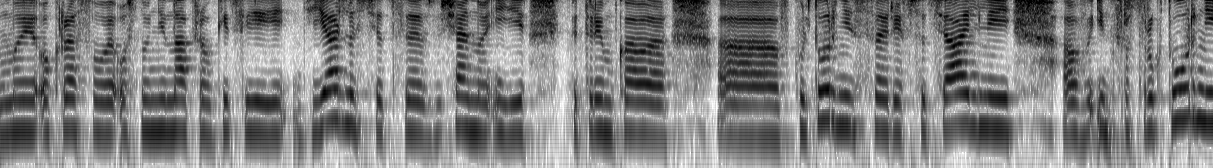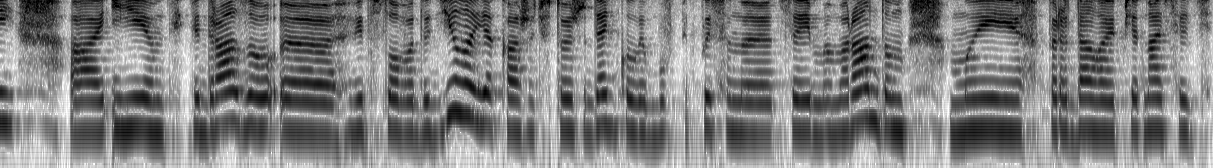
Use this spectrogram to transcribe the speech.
Ми окреслили основні напрямки цієї діяльності. Це звичайно і підтримка в культурній сфері, в соціальній, в інфраструктурній. І відразу е, від слова до діла, як кажуть, в той же день, коли був підписаний цей меморандум, ми передали 15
